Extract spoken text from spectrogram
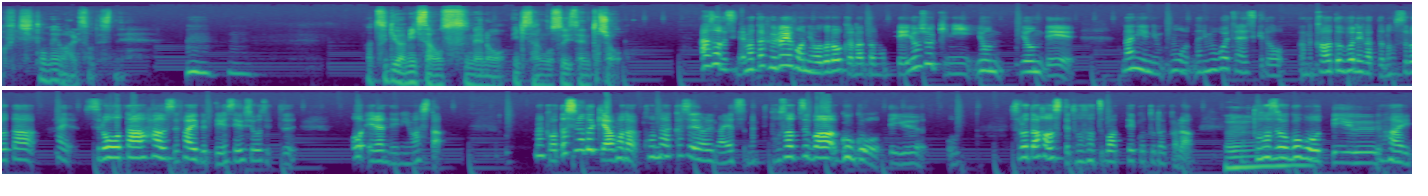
口と目はありそうですね。うんうん、まあ次はミキさんおすすめのミキさんご推薦図書。あ、そうですね。また古い本に戻ろうかなと思って、幼少期に読ん読んで、何にもう何も覚えてないですけど、あのカート・ボネガットのスローター、はい、スローターハウス5っていう SF 小説を選んでみました。なんか私の時はまだこんな歌詞のようなやつなくて、屠殺場5号っていう、スローターハウスって屠殺場ってことだから、屠屠殺場5号っていう、はい、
